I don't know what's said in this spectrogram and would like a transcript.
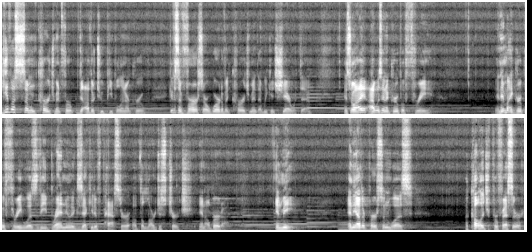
give us some encouragement for the other two people in our group. Give us a verse or a word of encouragement that we can share with them. And so I, I was in a group of three, and in my group of three was the brand new executive pastor of the largest church in Alberta, and me. And the other person was a college professor,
